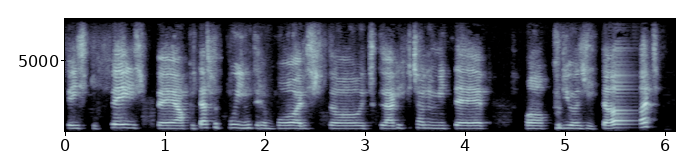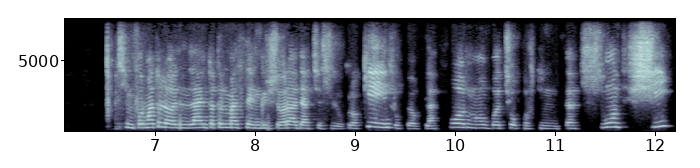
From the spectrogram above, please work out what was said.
face-to-face, pe a putea să pui întrebări, să îți clarifici anumite uh, curiozități. Și în formatul online toată lumea se îngrijora de acest lucru. Ok, intru pe o platformă, văd ce oportunități sunt și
